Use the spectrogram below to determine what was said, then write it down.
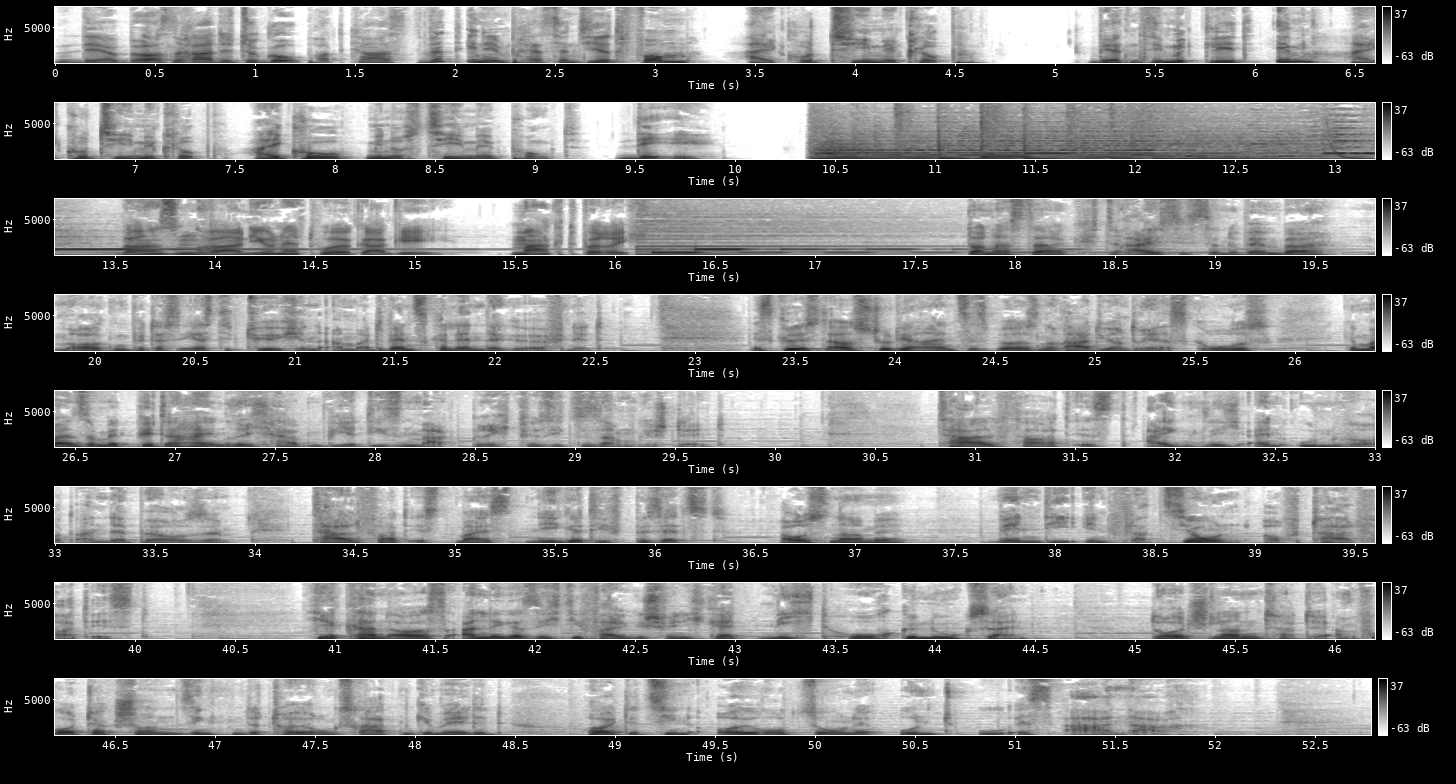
Der Börsenradio To Go Podcast wird Ihnen präsentiert vom Heiko Theme Club. Werden Sie Mitglied im Heiko Theme Club. heiko-theme.de Börsenradio Network AG Marktbericht Donnerstag, 30. November. Morgen wird das erste Türchen am Adventskalender geöffnet. Es grüßt aus Studio 1 des Börsenradio Andreas Groß. Gemeinsam mit Peter Heinrich haben wir diesen Marktbericht für Sie zusammengestellt. Talfahrt ist eigentlich ein Unwort an der Börse. Talfahrt ist meist negativ besetzt. Ausnahme, wenn die Inflation auf Talfahrt ist. Hier kann aus Anlegersicht die Fallgeschwindigkeit nicht hoch genug sein. Deutschland hatte am Vortag schon sinkende Teuerungsraten gemeldet, heute ziehen Eurozone und USA nach.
